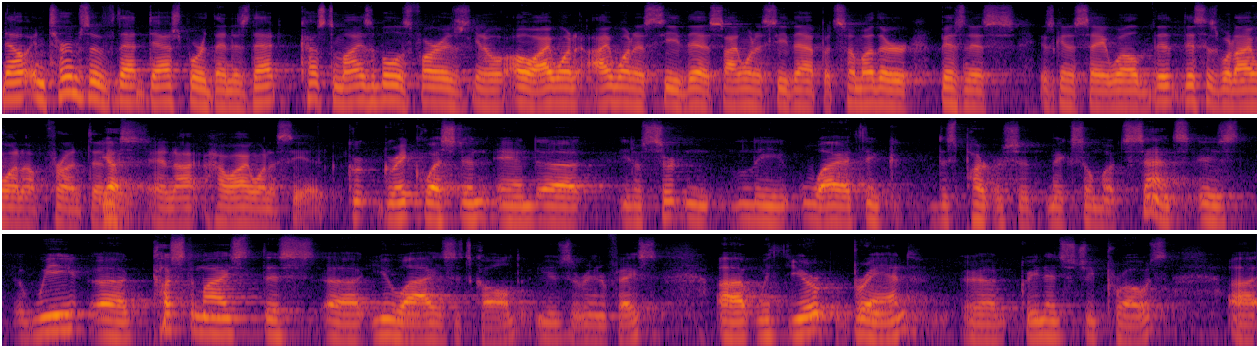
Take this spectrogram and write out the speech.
Now, in terms of that dashboard, then, is that customizable as far as, you know, oh, I want, I want to see this, I want to see that, but some other business is going to say, well, th- this is what I want up front and, Yes. and I, how I want to see it. Gr- Great question, and uh, you know certainly why I think this partnership makes so much sense is we uh, customized this uh, UI, as it's called, user interface, uh, with your brand, uh, Green Industry Pros, uh,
